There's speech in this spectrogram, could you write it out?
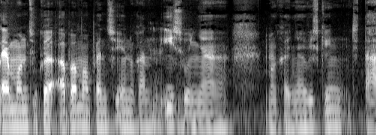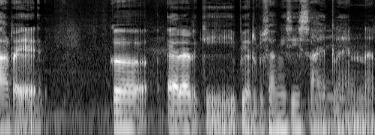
Lemon juga apa mau pensiun kan isunya. Makanya Whisking ditarik ke RRQ biar bisa ngisi side liner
